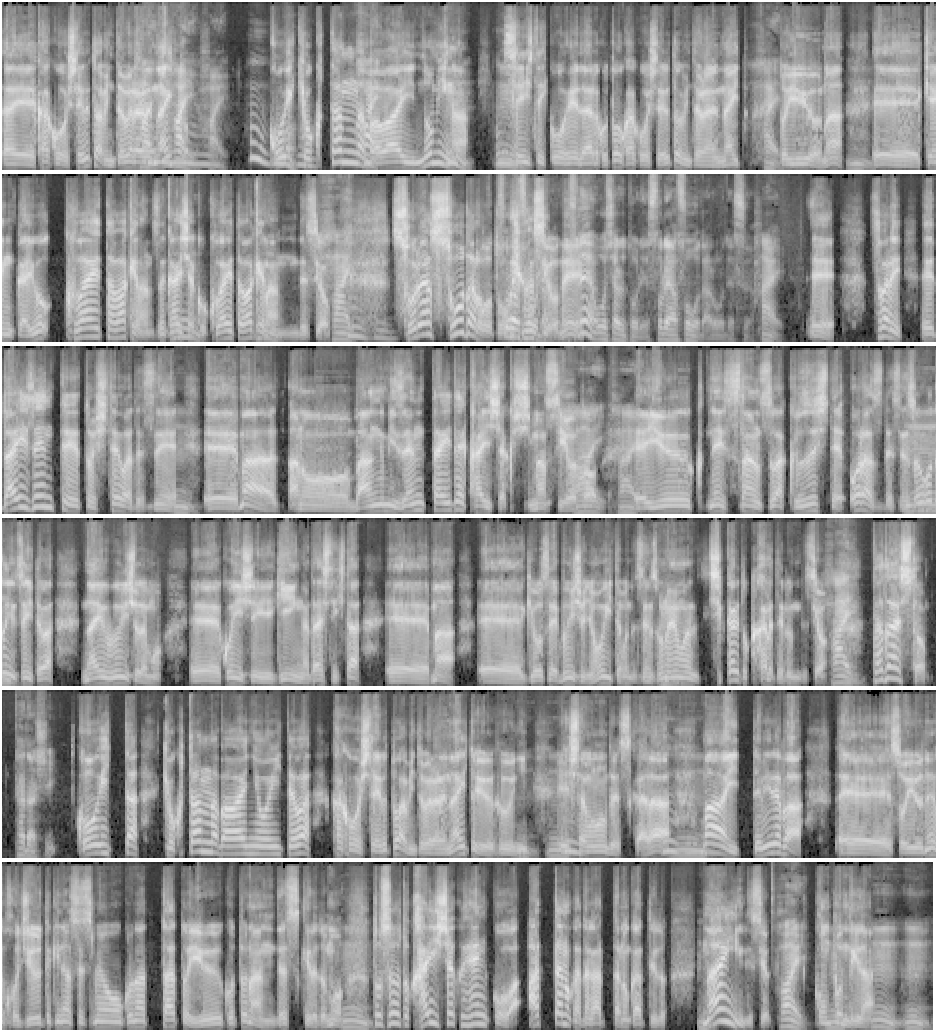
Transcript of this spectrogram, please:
えー確保しているとは認められない。と、はい。はい。はいこういう極端な場合のみがうん。政治的公平であることを確保していると認められないはい。というような、うん。えー見解を加えたわけなんですね。解釈を加えたわけなんですよ。はい。それはそうだろうと思いますよね。おっしゃる通りそれはそうだろうです。はいええつまり、えー大前提としてはですね、うんえーまああのー番組全体で解釈しますよと。はいはいえーいう、ね、スタンスは崩しておらずですね、うんそういうことについては内部文書でも、えー小西議員が出してきた、えーまあえー行政文書においてもですねその辺はしっかりと書かれてるんですよ。はいただしとただしこういった極端な場合においては確保しているとは認められないというふうに、したものですから、うん。まあ言ってみれば、えーそういうね補充的な説明を行ったということなんですけれども、うん。とすると解釈変更はあったのかなかったのかっていうと、うん。ないんですよ。はい。根本的な。うんうん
